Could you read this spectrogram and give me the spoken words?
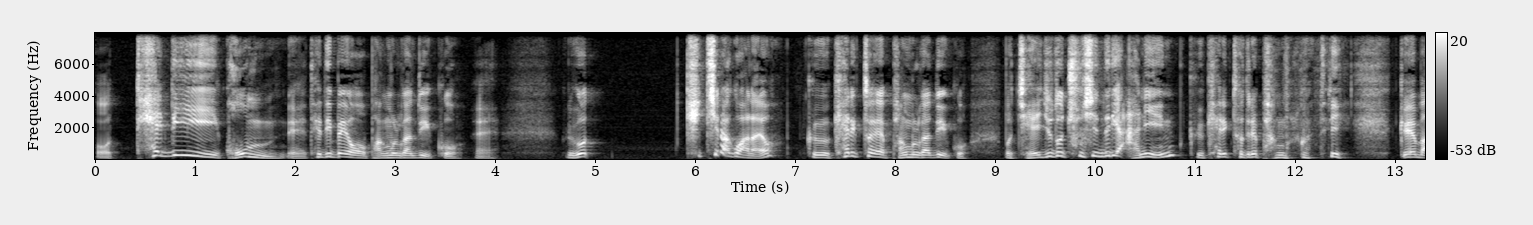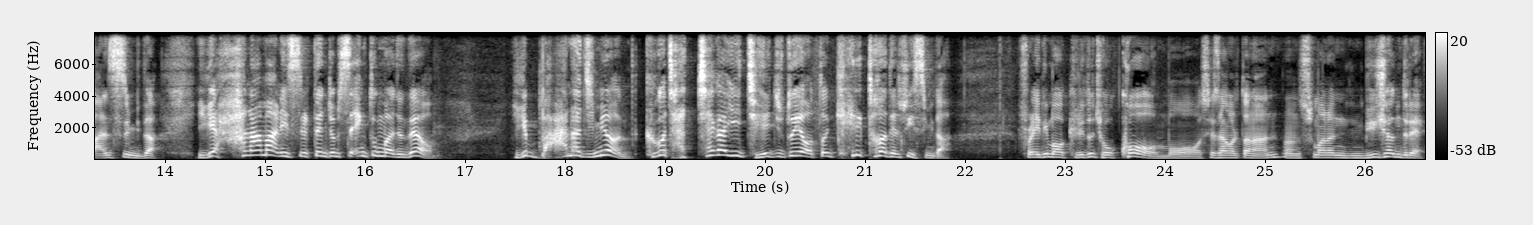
어, 테디 곰, 예, 테디베어 박물관도 있고, 예. 그리고 키티라고 하나요? 그 캐릭터의 박물관도 있고, 뭐 제주도 출신들이 아닌 그 캐릭터들의 박물관들이 꽤 많습니다. 이게 하나만 있을 땐 좀 생뚱맞은데요. 이게 많아지면 그거 자체가 이 제주도의 어떤 캐릭터가 될 수 있습니다. 프레디 머큐리도 좋고 뭐 세상을 떠난 수많은 뮤지션들의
